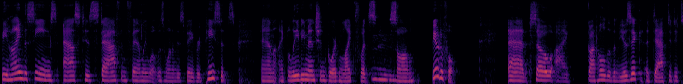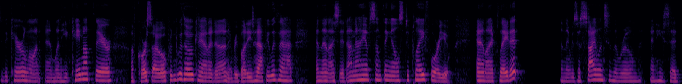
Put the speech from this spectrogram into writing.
behind the scenes, asked his staff and family what was one of his favorite pieces. And I believe he mentioned Gordon Lightfoot's mm. song, Beautiful. And so I got hold of the music, adapted it to the carillon, and when he came up there, of course, I opened with O Canada, and everybody's happy with that. And then I said, and I have something else to play for you. And I played it, and there was a silence in the room, and he said,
